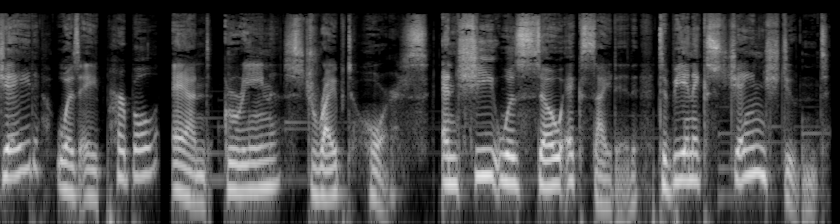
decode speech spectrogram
Jade was a purple and green striped horse, and she was so excited to be an exchange student.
